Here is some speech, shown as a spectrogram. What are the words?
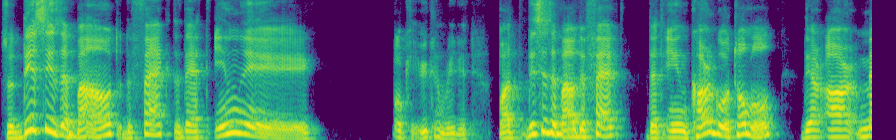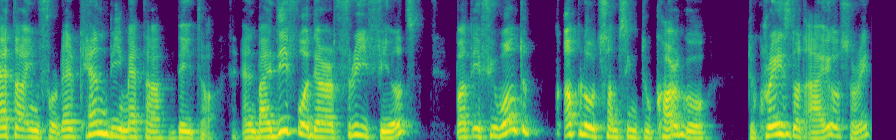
So this is about the fact that in the, okay, you can read it, but this is about the fact that in Cargo TOML, there are meta info, there can be meta data. And by default, there are three fields. But if you want to upload something to Cargo, to crates.io, sorry,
